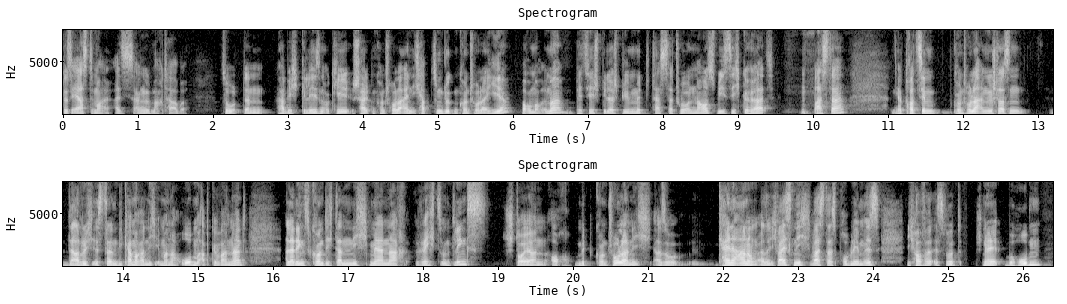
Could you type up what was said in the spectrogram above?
das erste Mal, als ich es angemacht habe. So, dann habe ich gelesen, okay, schalten Controller ein. Ich habe zum Glück einen Controller hier, warum auch immer. PC-Spieler spielen mit Tastatur und Maus, wie es sich gehört. Basta. Ich habe trotzdem Controller angeschlossen. Dadurch ist dann die Kamera nicht immer nach oben abgewandert. Allerdings konnte ich dann nicht mehr nach rechts und links steuern, auch mit Controller nicht. Also keine Ahnung. Also ich weiß nicht, was das Problem ist. Ich hoffe, es wird schnell behoben,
